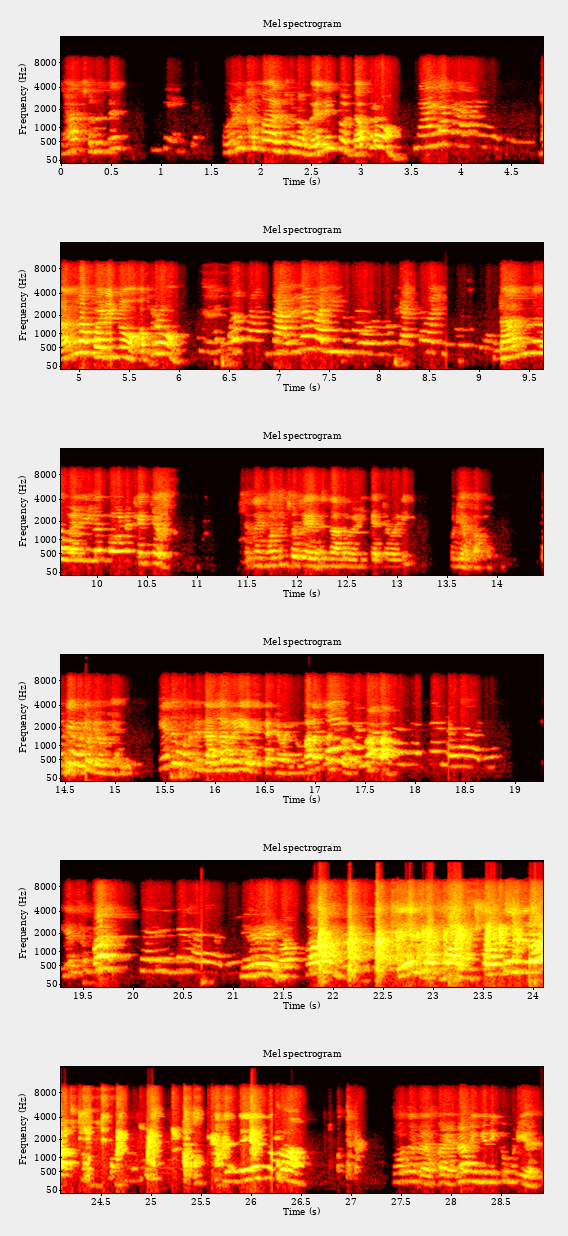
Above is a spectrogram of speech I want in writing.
யார் சொல்லுது? ஒழுக்கமா இருக்கணும். வெரி குட் அப்புறம்? நல்லா படிக்கணும். அப்புறம்? நல்ல வழியில போகணும் கெட்ட வழியில போகணும். நல்ல வழியில போன கெட்ட வழி. சரி, எனக்கு வந்து சொல்றேன் எது நல்ல வழி கெட்ட வழி? முடியா பாப்போம். முடியா முடியா முடியா. எது உனக்கு நல்ல வழி எது கெட்ட வழி? மனசுல சொல்லு பாப்பா ஏசப்பா ஏய் அப்பா ஏசப்பா சொல்லுடா. ஏசப்பா போதும்டாப்பா என்னால இங்க நிக்க முடியாது.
